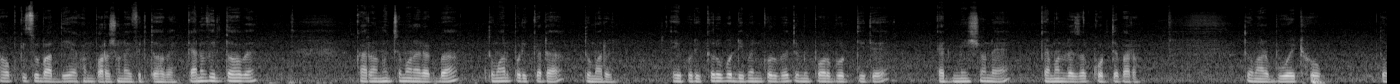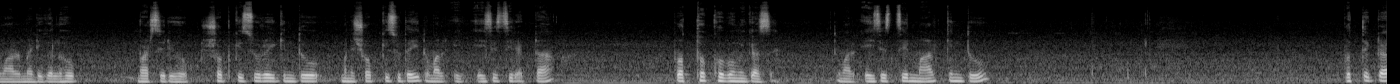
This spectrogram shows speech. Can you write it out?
সব কিছু বাদ দিয়ে এখন পড়াশোনায় ফিরতে হবে। কেন ফিরতে হবে? কারণ হচ্ছে মনে রাখবা, তোমার পরীক্ষাটা তোমারই। এই পরীক্ষার উপর ডিপেন্ড করবে তুমি পরবর্তীতে অ্যাডমিশনে কেমন রেজাল্ট করতে পারো। তোমার বুয়েট হোক, তোমার মেডিকেল হোক ভার্সিটি হোক সব কিছুরই কিন্তু মানে সব কিছুতেই তোমার এই এইচএসসির একটা প্রত্যক্ষ ভূমিকা আছে। তোমার এইচএসসির মার্ক কিন্তু প্রত্যেকটা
